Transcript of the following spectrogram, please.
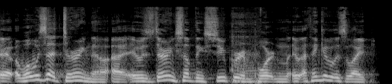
Uh, what was that during though? Uh, it was during something super important. I think it was like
